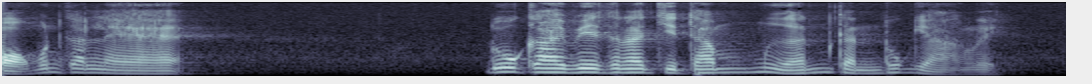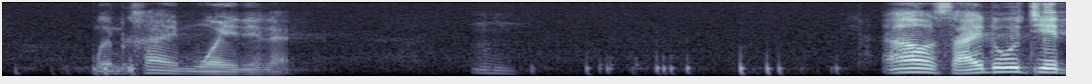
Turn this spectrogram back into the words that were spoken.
อกเหมือนกันแหละ ดูกายเวทนาจิตทำเหมือนกันทุกอย่างเลย เหมือนค่ายมวยนี่แหละอ้าวสายดูจิต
